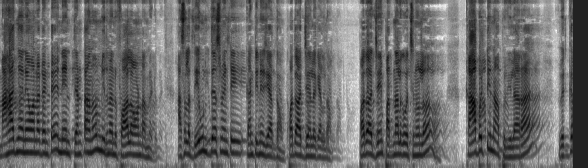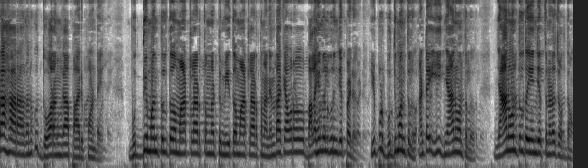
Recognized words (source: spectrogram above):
మహాజ్ఞానం ఏమన్నాడంటే నేను తింటాను మీరు నన్ను ఫాలో అవ్వండి అన్నాడు. అసలు దేవుని ఉద్దేశం ఏంటి? కంటిన్యూ చేద్దాం. పదో అధ్యాయంలోకి వెళ్దాం. పదో అధ్యాయం పద్నాలుగు వచనంలో కాబట్టి నా ప్రియులారా విగ్రహారాధనకు దూరంగా పారిపోండి. బుద్ధిమంతులతో మాట్లాడుతున్నట్టు మీతో మాట్లాడుతున్నాను. ఇందాకెవరు బలహీనుల గురించి చెప్పాడు. ఇప్పుడు బుద్ధిమంతులు అంటే ఈ జ్ఞానవంతులు. జ్ఞానవంతులతో ఏం చెప్తున్నాడో చూద్దాం.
